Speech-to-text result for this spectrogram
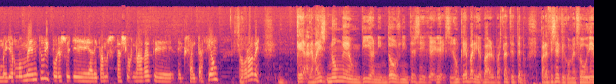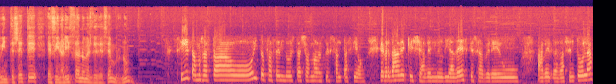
mellor momento e por eso lle adicamos estas xornadas de, de exaltación sí. no Grobe. Mm que ademais non é un día nin dous nin tres, senón que é bastante tempo. Parece ser que comezou o día 27 e finaliza no mes de decembro, non? Sí, estamos hasta o 8 facendo estas xornadas de exaltación. É verdade que xa dende o día 10 que se abreu a veda da centola,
